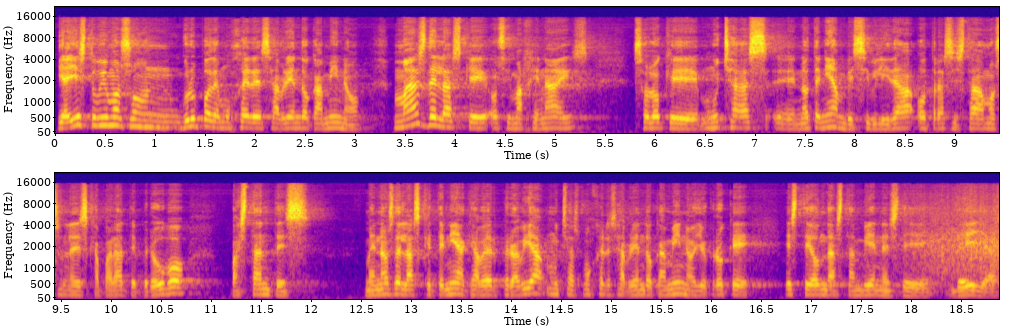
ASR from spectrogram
Y ahí estuvimos un grupo de mujeres abriendo camino, más de las que os imagináis, solo que muchas eh, no tenían visibilidad, otras estábamos en el escaparate, pero hubo bastantes, menos de las que tenía que haber, pero había muchas mujeres abriendo camino. Yo creo que este Ondas también es de, ellas.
